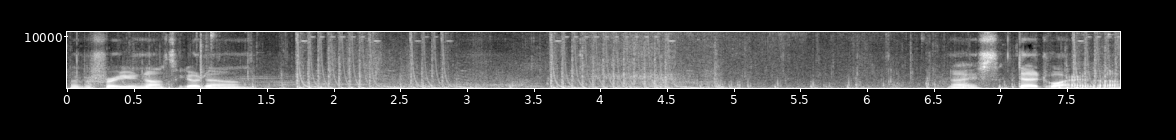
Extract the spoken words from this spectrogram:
I prefer you not to go down. Nice. Dead wire, though.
